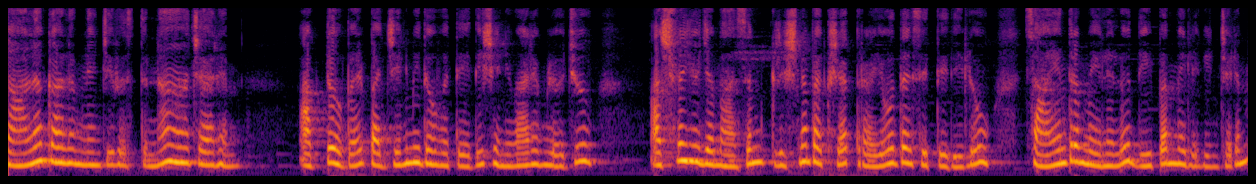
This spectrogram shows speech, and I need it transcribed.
చాలా కాలం నుంచి వస్తున్న ఆచారం. అక్టోబర్ పద్దెనిమిదవ తేదీ శనివారం రోజు అశ్వయుజ మాసం కృష్ణపక్ష త్రయోదశి తిథిలో సాయంత్రం వేళలో దీపం వెలిగించడం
